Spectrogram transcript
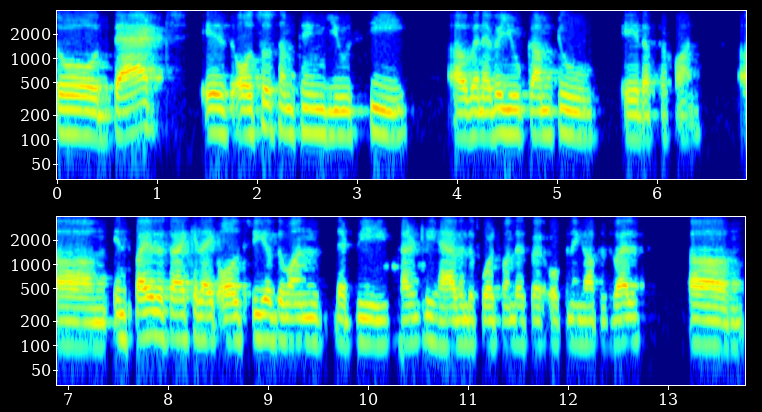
So that is also something you see uh, whenever you come to Daftar Khan um, in spite of the fact that like all three of the ones that we currently have and the fourth one that we're opening up as well, um,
